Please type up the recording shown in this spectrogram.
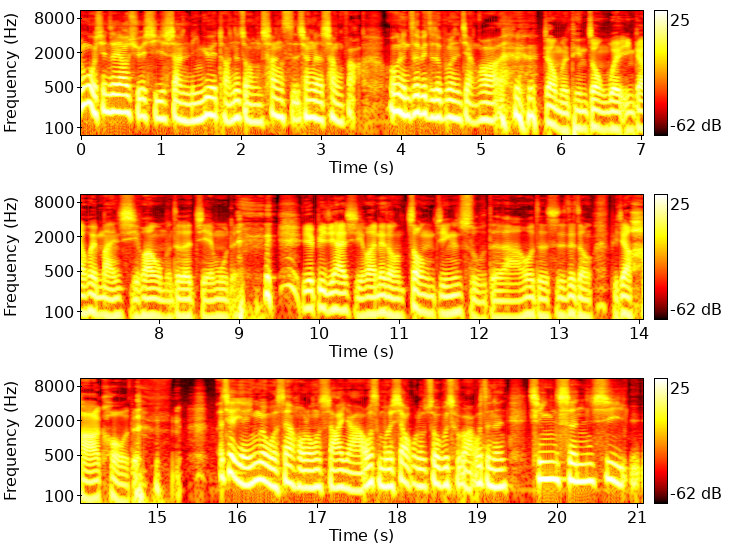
如果我现在要学习闪灵乐团那种唱死腔的唱法，我可能这辈子都不能讲话了。这样我们听众位应该会蛮喜欢我们这个节目的，因为毕竟他喜欢那种重金属的啊，或者是这种比较哈扣的。而且也因为我现在喉咙沙哑，我什么效果都做不出来，我只能轻声细语，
